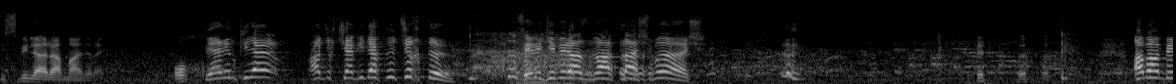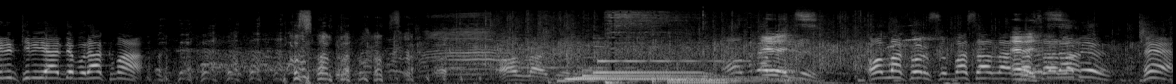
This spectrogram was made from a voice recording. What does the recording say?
Bismillahirrahmanirrahim. Oh. Benimki de acık çekirdekli çıktı. Seninki biraz kartlaşmış. Aman benimkini yerde bırakma. Allah Evet. Allah korusun basarlar Evet. basarlar. Abi, He.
